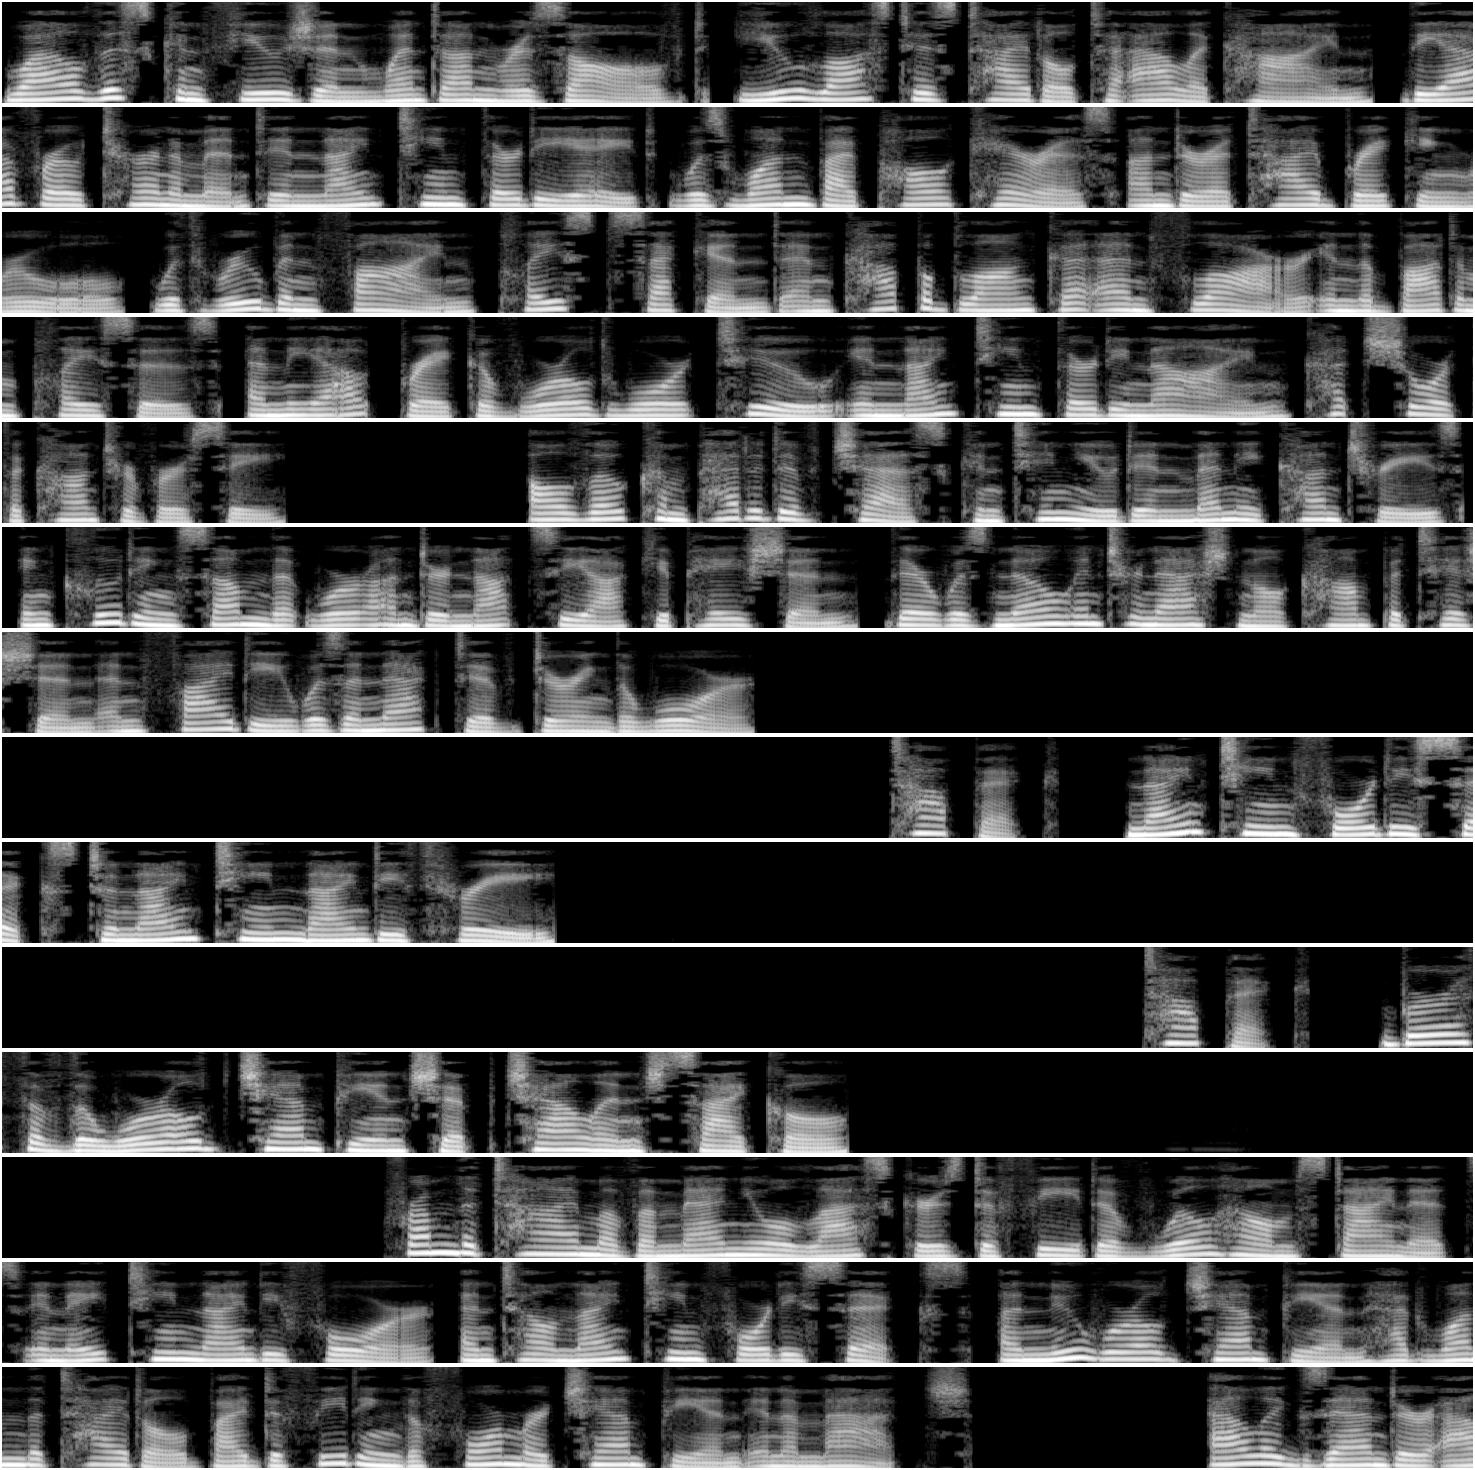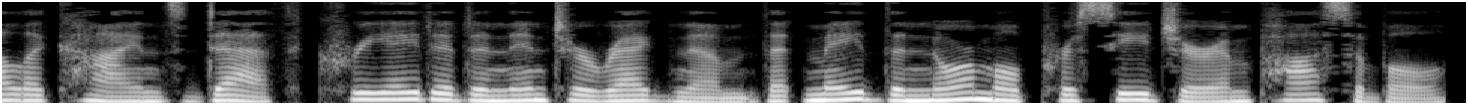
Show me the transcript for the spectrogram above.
While this confusion went unresolved, Euwe lost his title to Alekhine. The Avro tournament in 1938 was won by Paul Keres under a tie-breaking rule, with Ruben Fine placed second and Capablanca and Flohr in the bottom places, and the outbreak of World War II in 1939 cut short the controversy. Although competitive chess continued in many countries, including some that were under Nazi occupation, there was no international competition and FIDE was inactive during the war. Topic 1946 to 1993. Topic Birth of the World Championship Challenge cycle From the time of Emanuel Lasker's defeat of Wilhelm Steinitz in 1894, until 1946, a new world champion had won the title by defeating the former champion in a match. Alexander Alekhine death created an interregnum that made the normal procedure impossible.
